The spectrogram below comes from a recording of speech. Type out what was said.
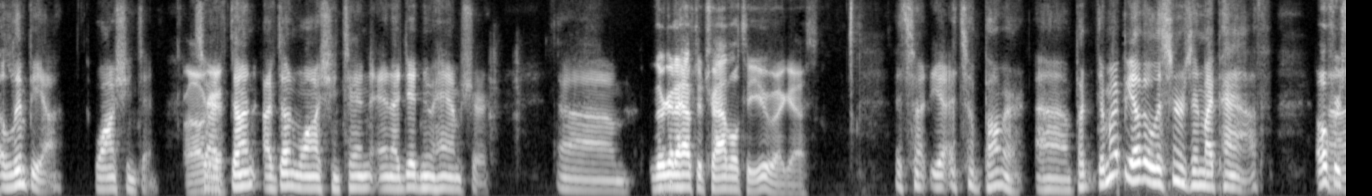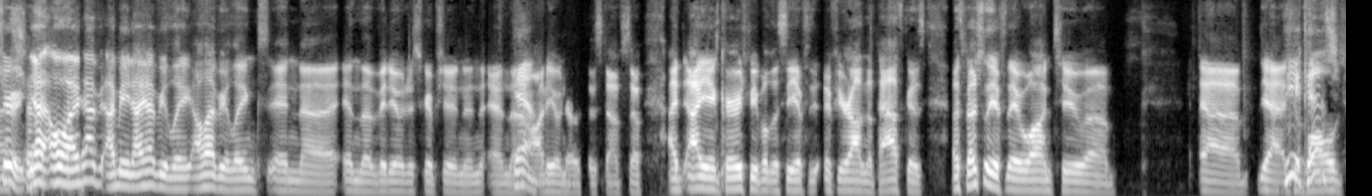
Olympia, Washington. So I've done I've done Washington, and I did New Hampshire. Um, they're gonna have to travel to you, I guess. It's a, yeah, it's a bummer. Uh, but there might be other listeners in my path. Oh, for Uh, sure. so- yeah. Oh, I have. I mean, I have your link. I'll have your links in uh, in the video description and and the Yeah. audio notes and stuff. So I, I encourage people to see if if you're on the path because especially if they want to. Um, uh, yeah, Be divulge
